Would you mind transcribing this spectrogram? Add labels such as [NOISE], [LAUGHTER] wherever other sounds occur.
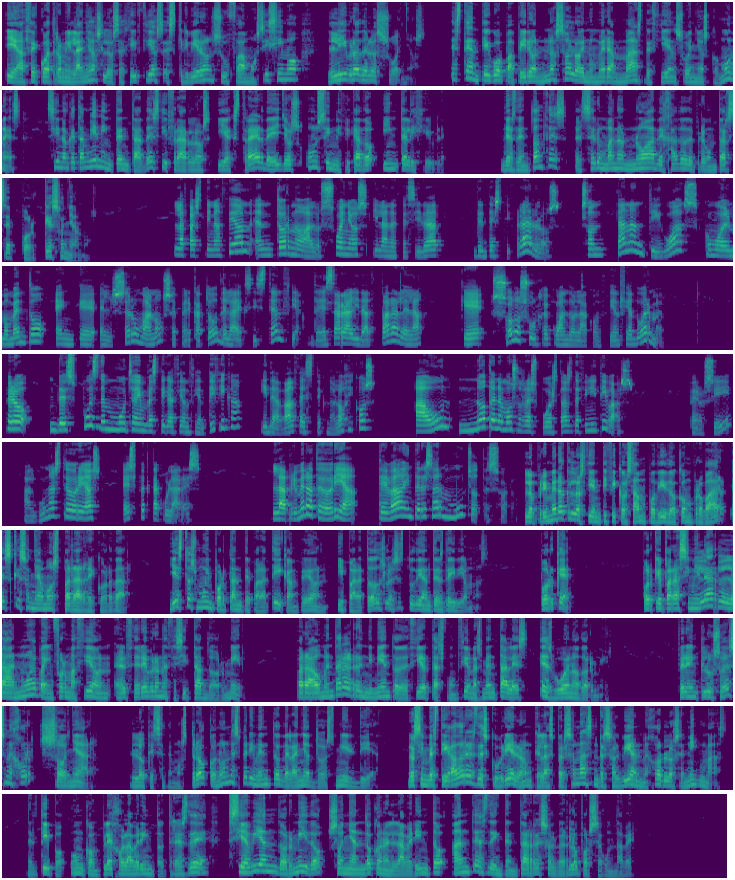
Y hace 4.000 años los egipcios escribieron su famosísimo Libro de los Sueños. Este antiguo papiro no solo enumera más de 100 sueños comunes, sino que también intenta descifrarlos y extraer de ellos un significado inteligible. Desde entonces, el ser humano no ha dejado de preguntarse por qué soñamos. La fascinación en torno a los sueños y la necesidad de descifrarlos son tan antiguas como el momento en que el ser humano se percató de la existencia de esa realidad paralela que solo surge cuando la conciencia duerme. Pero después de mucha investigación científica y de avances tecnológicos, aún no tenemos respuestas definitivas, pero sí algunas teorías espectaculares. La primera teoría te va a interesar mucho, tesoro. Lo primero que los científicos han podido comprobar es que soñamos para recordar. Y esto es muy importante para ti, campeón, y para todos los estudiantes de idiomas. ¿Por qué? Porque para asimilar la nueva información el cerebro necesita dormir. Para aumentar el rendimiento de ciertas funciones mentales es bueno dormir. Pero incluso es mejor soñar, lo que se demostró con un experimento del año 2010. Los investigadores descubrieron que las personas resolvían mejor los enigmas del tipo un complejo laberinto 3D si habían dormido soñando con el laberinto antes de intentar resolverlo por segunda vez.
